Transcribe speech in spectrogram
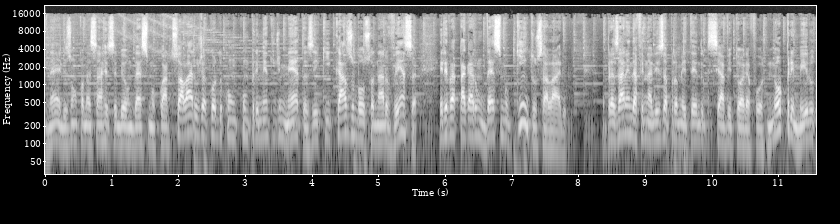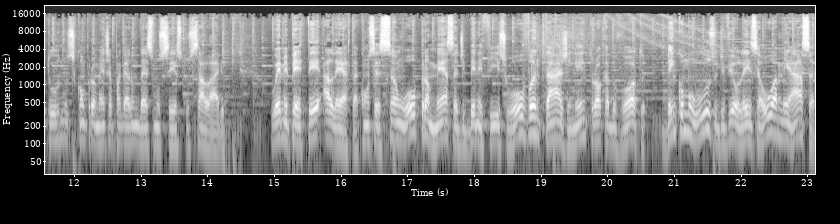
né, eles vão começar a receber um 14º salário de acordo com o cumprimento de metas e que caso Bolsonaro vença, ele vai pagar um 15º salário. O empresário ainda finaliza prometendo que, se a vitória for no primeiro turno, se compromete a pagar um 16º salário. O MPT alerta concessão ou promessa de benefício ou vantagem em troca do voto, bem como o uso de violência ou ameaça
